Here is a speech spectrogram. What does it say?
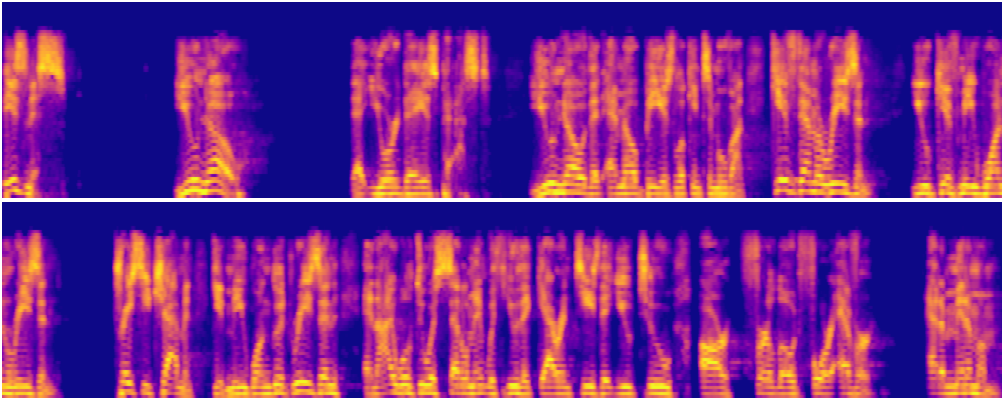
business. You know that your day is past. You know that MLB is looking to move on. Give them a reason. You give me one reason. Tracy Chapman, give me one good reason and I will do a settlement with you that guarantees that you two are furloughed forever at a minimum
